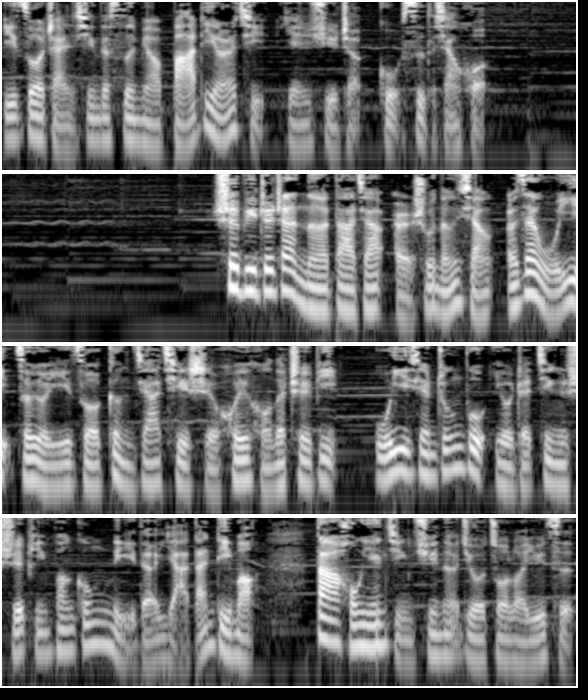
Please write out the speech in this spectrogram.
一座崭新的寺庙拔地而起，延续着古寺的香火。赤壁之战呢，大家耳熟能详；而在武义，则有一座更加气势恢宏的赤壁。武义县中部有着近十平方公里的雅丹地貌，大红岩景区呢就坐落于此。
